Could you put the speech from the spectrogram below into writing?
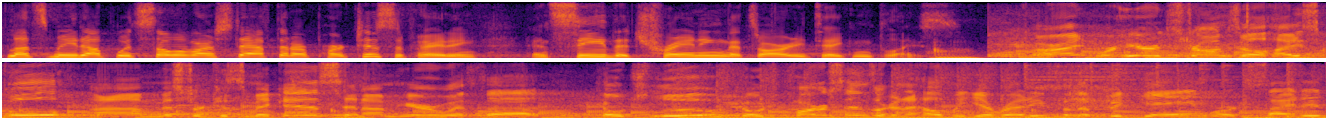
Let's meet up with some of our staff that are participating and see the training that's already taking place. All right, we're here at Strongsville High School. I'm Mr. Kazmikis, and I'm here with uh, Coach Lou, Coach Parsons. They're going to help me get ready for the big game. We're excited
